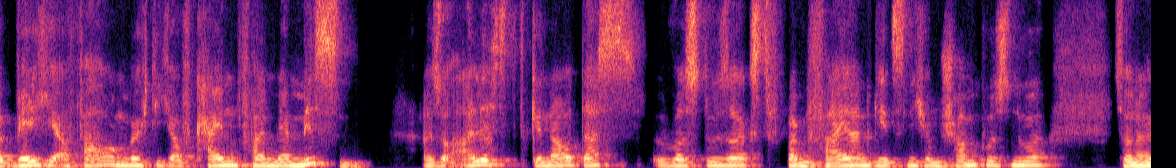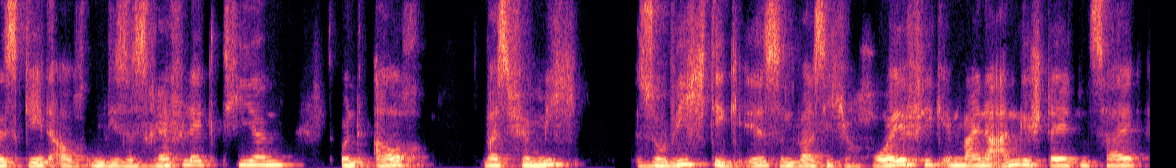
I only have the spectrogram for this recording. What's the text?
Äh, welche Erfahrungen möchte ich auf keinen Fall mehr missen? Also alles genau das, was du sagst, beim Feiern geht es nicht um Shampoos nur, sondern es geht auch um dieses Reflektieren und auch, was für mich so wichtig ist und was ich häufig in meiner Angestelltenzeit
